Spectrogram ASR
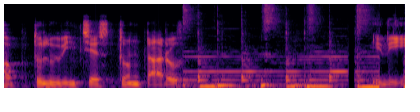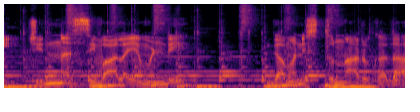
భక్తులు వించేస్తుంటారు. ఇది చిన్న శివాలయం అండి గమనిస్తున్నారు కదా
